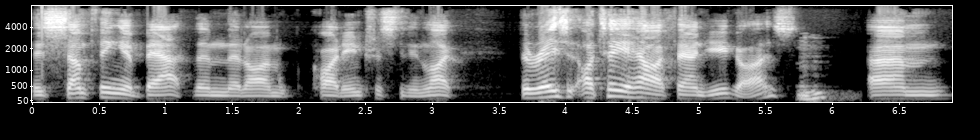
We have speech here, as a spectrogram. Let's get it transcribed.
there's something about them that I'm quite interested in. Like the reason I'll tell you how I found you guys. Mhm. Um,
